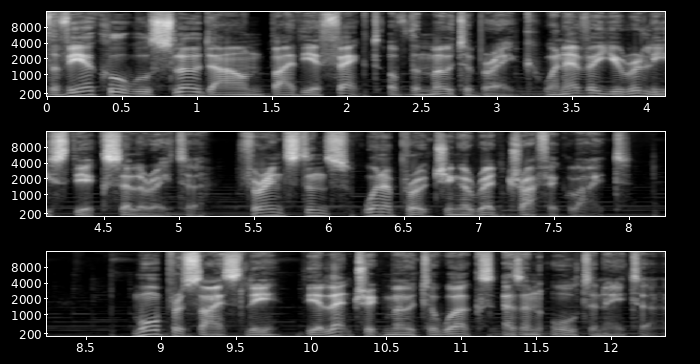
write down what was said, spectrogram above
The vehicle will slow down by the effect of the motor brake whenever you release the accelerator, for instance when approaching a red traffic light. More precisely, the electric motor works as an alternator,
